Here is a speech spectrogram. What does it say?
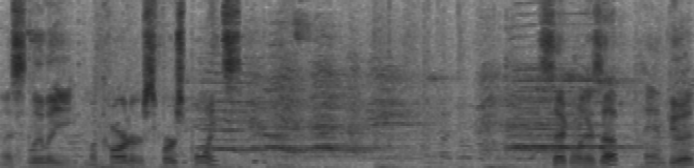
That's Lily McCarter's first points. Second one is up and good.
